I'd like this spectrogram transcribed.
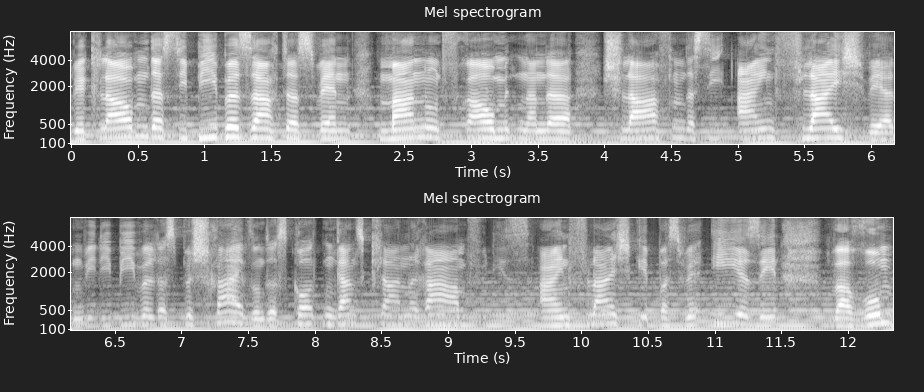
Wir glauben, dass die Bibel sagt, dass wenn Mann und Frau miteinander schlafen, dass sie ein Fleisch werden, wie die Bibel das beschreibt. Und dass Gott einen ganz klaren Rahmen für dieses ein Fleisch gibt, was wir Ehe sehen. Warum?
